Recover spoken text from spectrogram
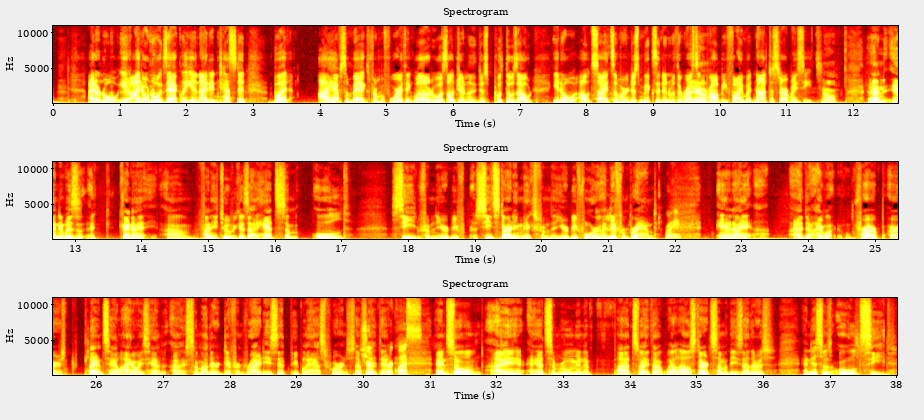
I don't know. You know, I don't know exactly, and I didn't test it, but. I have some bags from before. I think what I'll do is I'll generally just put those out, you know, outside somewhere and just mix it in with the rest. Yeah. It'll probably be fine, but not to start my seeds. No, and and it was uh, kind of um, funny too because I had some old seed from the year before, seed starting mix from the year before, Mm-hmm. a different brand, Right. and I, I, I for our our plant sale, I always have uh, some other different varieties that people ask for and stuff Sure. like that. Requests. And so I, I had some room in a pot, so I thought, well, I'll start some of these others, and this was old seed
